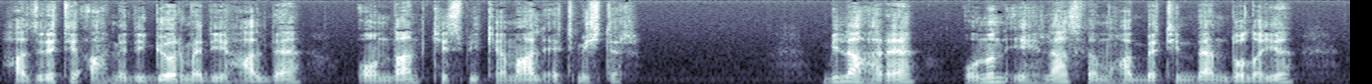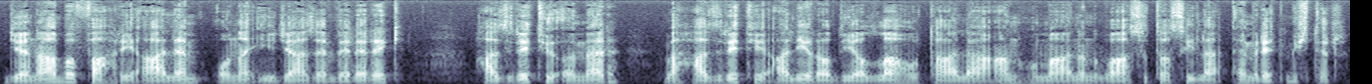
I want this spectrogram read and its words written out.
Hazreti Ahmet'i görmediği halde ondan kesbi kemal etmiştir. Bilahare onun ihlas ve muhabbetinden dolayı Cenab-ı Fahri Alem ona icaze vererek Hazreti Ömer ve Hazreti Ali radıyallahu teala anhumanın vasıtasıyla emretmiştir.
